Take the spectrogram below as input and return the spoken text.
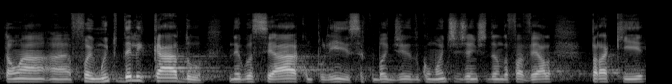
Então a, a, foi muito delicado negociar com polícia, com bandido, com um monte de gente dentro da favela, para que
